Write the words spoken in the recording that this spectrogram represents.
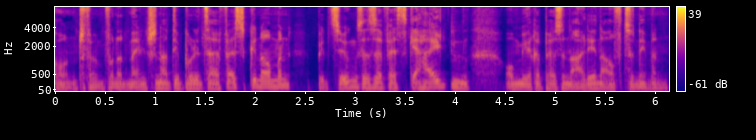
Rund 500 Menschen hat die Polizei festgenommen bzw. festgehalten, um ihre Personalien aufzunehmen.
